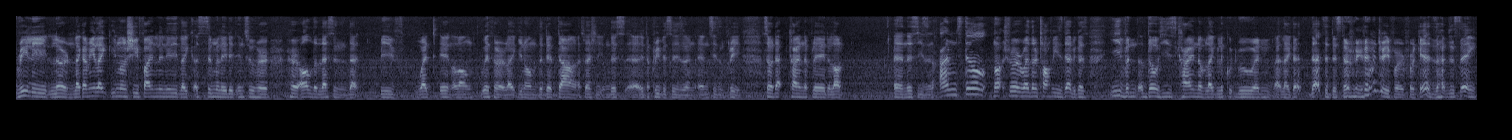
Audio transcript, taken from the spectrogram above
really learned. Like I mean, like you know, she finally like assimilated into her her all the lessons that we've went in along with her. Like you know, the dip down, especially in this uh, in the previous season in season three. So that kind of played a lot in this season. I'm still not sure whether Toffee is dead because even though he's kind of like liquid goo and uh, like that, that's a disturbing imagery for for kids. I'm just saying,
